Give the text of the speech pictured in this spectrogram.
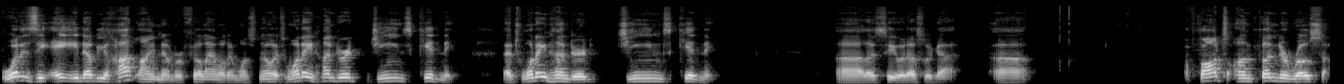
what is the AEW hotline number? Phil Hamilton wants to know. It's 1 800 Gene's Kidney. That's 1 800 Gene's Kidney. Uh, let's see what else we got. Uh, thoughts on Thunder Rosa?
